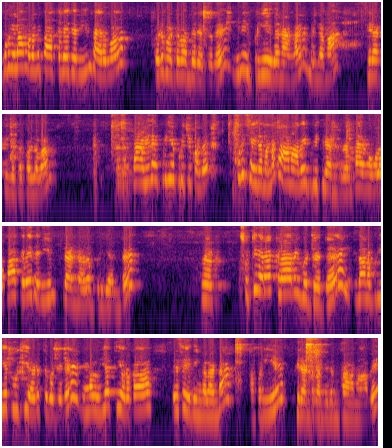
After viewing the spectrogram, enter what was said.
முடியெல்லாம் உங்களுக்கு பார்க்கவே தெரியும். பாருங்க விடுபட்டு வந்து இருக்குது இனி இப்படியே இதை நாங்கள் மெல்லமா பிரட்டி விட்டுக் கொள்ளுவோம். நாங்கள் இதை இப்படியே பிடிச்சுக்கொண்டு இப்படி செய்தோம்னா தானாவே இப்படி பிளாண்டுறோம் பாருங்க உங்களுக்கு பார்க்கவே தெரியும். பிளாண்டது அப்படியாண்டு சுத்தி வர கிளறி விட்டுட்டு இதான அப்படியே தூக்கி எடுத்து விட்டுட்டு நீங்கள் உயர்த்தி ஒருக்கா இது செய்தீங்களாண்டா அப்படியே திரண்டு வந்துடும் தானாவே.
